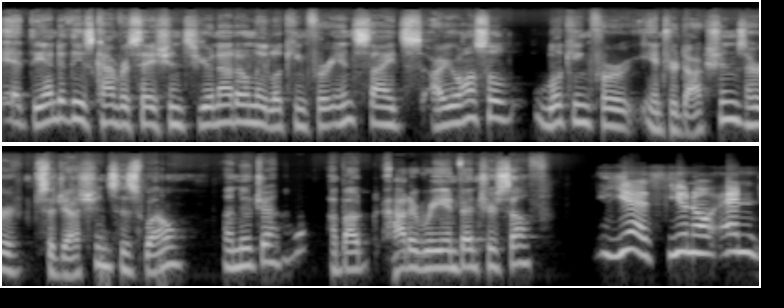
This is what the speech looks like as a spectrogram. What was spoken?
at the end of these conversations, you're not only looking for insights, are you also looking for introductions or suggestions as well, Anuja, about how to reinvent yourself? Yes, you know, and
